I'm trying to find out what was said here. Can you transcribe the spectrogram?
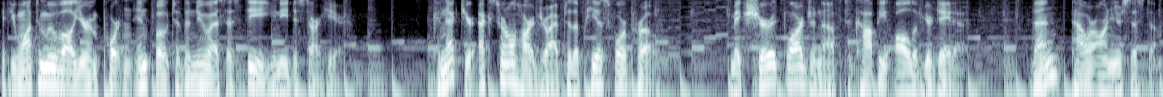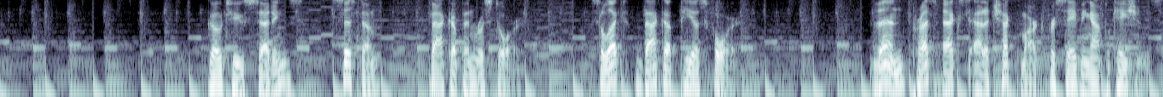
If you want to move all your important info to the new SSD, you need to start here. Connect your external hard drive to the PS4 Pro. Make sure it's large enough to copy all of your data. Then, power on your system. Go to Settings, System, Backup and Restore. Select Backup PS4. Then, press X to add a check mark for saving applications.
